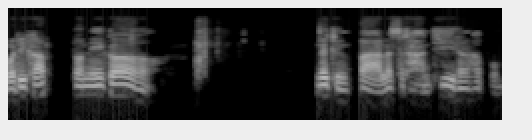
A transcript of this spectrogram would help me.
สวัสดีครับ ตอนนี้ก็ได้ถึงป่าและสถานที่แล้วนะครับผม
